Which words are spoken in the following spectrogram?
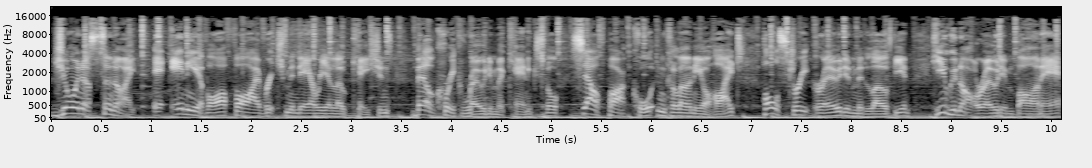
join us tonight at any of our five Richmond area locations Bell Creek Road in Mechanicsville, South Park Court in Colonial Heights, Hull Street Road in Midlothian, Huguenot Road in Bon Air,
